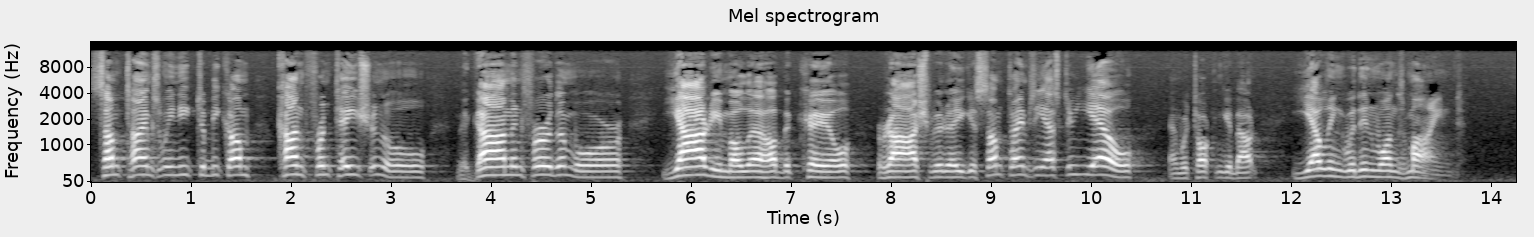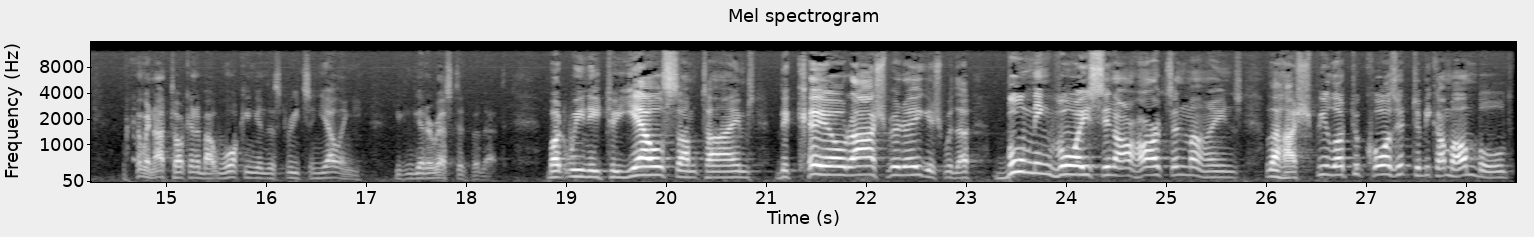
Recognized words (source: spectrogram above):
Sometimes we need to become confrontational. Vegam, and furthermore, Yarim Aleha Bekel Rash Sometimes he has to yell, and we're talking about yelling within one's mind. We're not talking about walking in the streets and yelling. You can get arrested for that. But we need to yell sometimes, Bekel Rash with a booming voice in our hearts and minds, Lahashpila, to cause it to become humbled.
